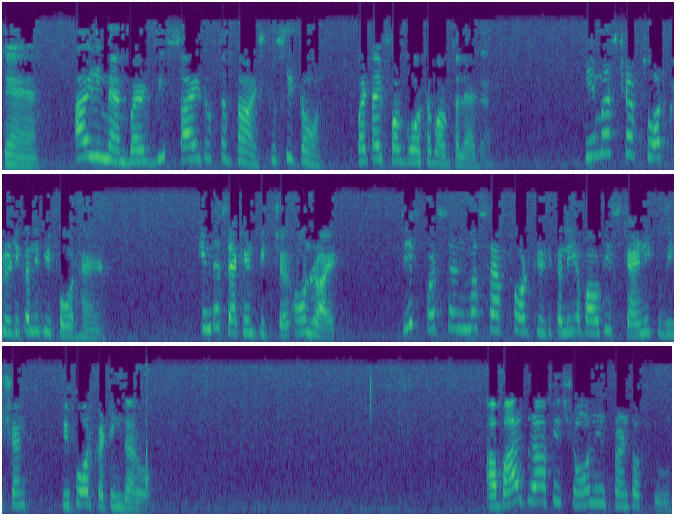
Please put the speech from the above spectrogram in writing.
Then, I remembered which side of the branch to sit on, but I forgot about the ladder. He must have thought critically beforehand. In the second picture, on right, this person must have thought critically about his standing position before cutting the rope. A bar graph is shown in front of you,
